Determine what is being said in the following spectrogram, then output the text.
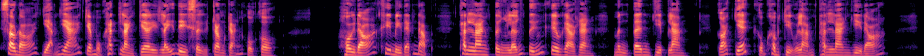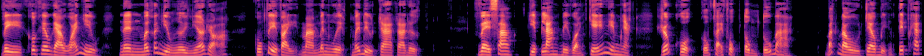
sau đó giảm giá cho một khách làng chơi lấy đi sự trong trắng của cô. Hồi đó khi bị đánh đập, Thanh Lan từng lớn tiếng kêu gào rằng mình tên Diệp Lam, có chết cũng không chịu làm Thanh Lan gì đó. Vì cô kêu gào quá nhiều nên mới có nhiều người nhớ rõ, cũng vì vậy mà Minh Nguyệt mới điều tra ra được. Về sau, Diệp Lam bị quản chế nghiêm ngặt, rốt cuộc cũng phải phục tùng Tú bà. Bắt đầu treo biển tiếp khách,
